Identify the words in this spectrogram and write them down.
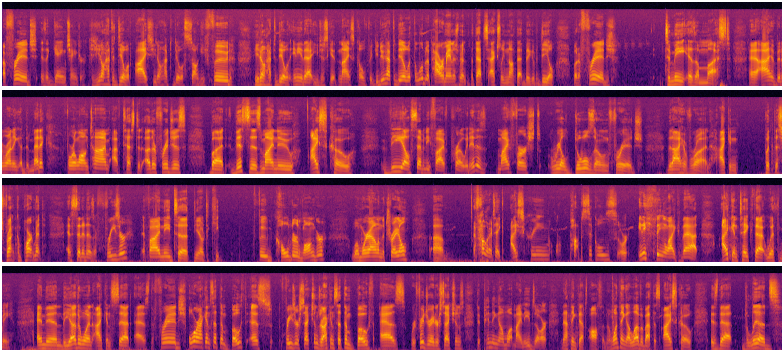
A fridge is a game changer because you don't have to deal with ice, you don't have to deal with soggy food, you don't have to deal with any of that. You just get nice cold food. You do have to deal with a little bit of power management, but that's actually not that big of a deal. But a fridge, to me, is a must. And I have been running a Dometic for a long time. I've tested other fridges, but this is my new Iceco VL75 Pro, and it is my first real dual zone fridge that I have run. I can put this front compartment and set it as a freezer if I need to, you know, to keep food colder longer when we're out on the trail. Um, if I want to take ice cream or popsicles or anything like that, I can take that with me. And then the other one I can set as the fridge, or I can set them both as freezer sections, or I can set them both as refrigerator sections, depending on what my needs are. And I think that's awesome. And one thing I love about this Iceco is that the lids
